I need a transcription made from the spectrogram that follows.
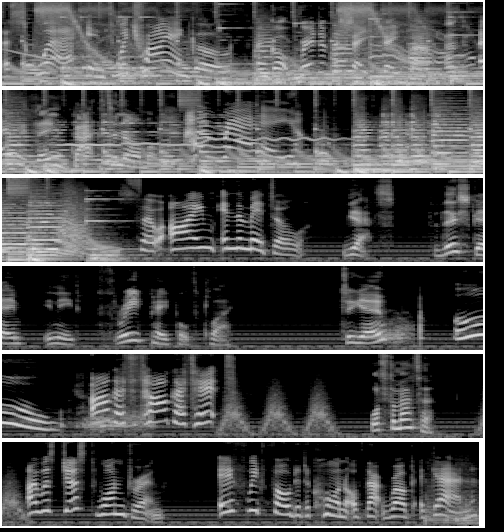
And we turned a square into a triangle. And got rid of the shape japer. And everything back to normal. Hooray! So I'm in the middle. Yes, for this game, you need three people to play. To you, Ooh. I'll get it, I'll get it. what's the matter? I was just wondering, if we'd folded a corner of that rug again,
